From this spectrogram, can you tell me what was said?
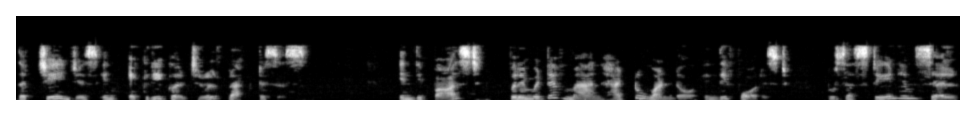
the changes in agricultural practices. In the past, primitive man had to wander in the forest to sustain himself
